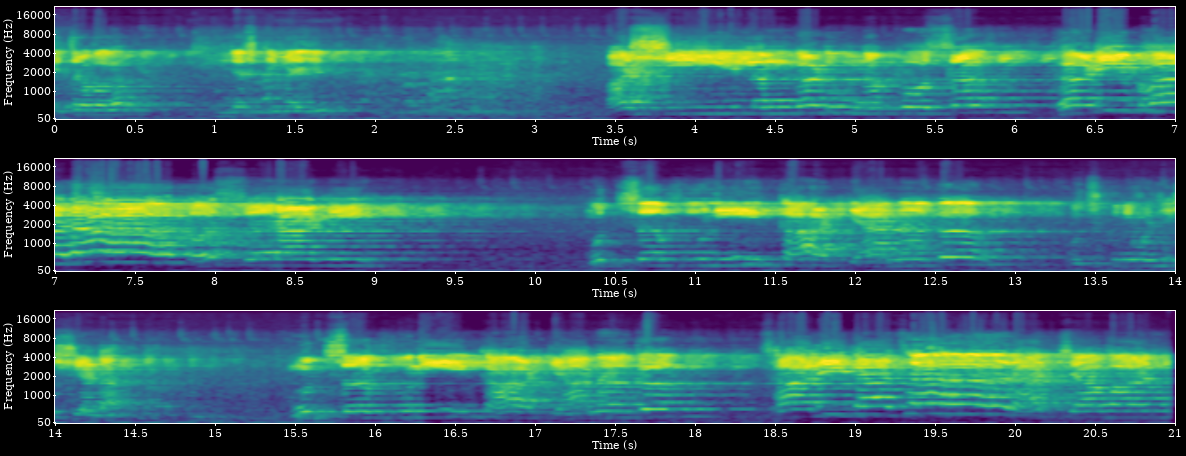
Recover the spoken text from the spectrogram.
चित्र बघा जस्ट इमॅजिन अशी लंगडू नकोस. मुचकुनी काट्यानं ग मुचकुनी म्हणजे शेंडा. मुचकुनी काट्यानं ग झाली गाजराच्या वाणी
